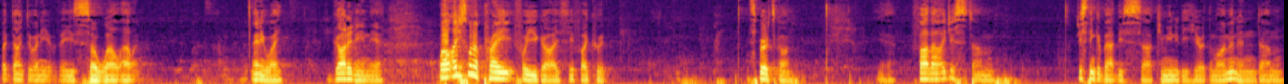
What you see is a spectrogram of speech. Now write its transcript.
but don't do any of these so well, Alan. Anyway, got it in there. Well, I just want to pray for you guys, if I could. The Spirit's gone. Yeah. Father, I just, um, just think about this uh, community here at the moment and um,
